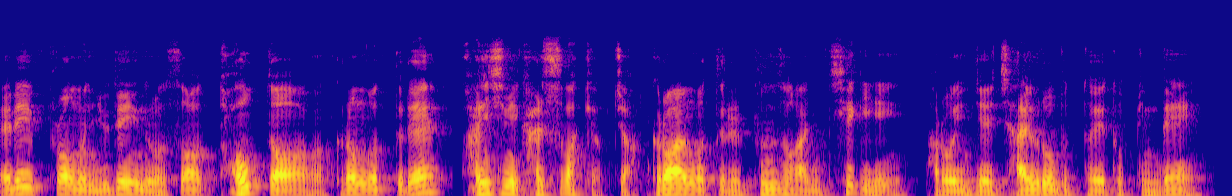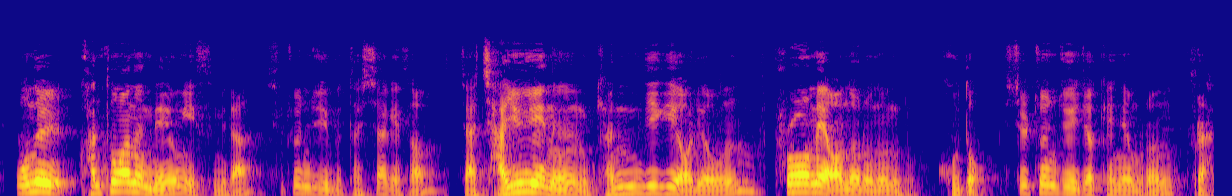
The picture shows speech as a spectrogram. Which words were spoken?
에리 프롬은 유대인으로서 더욱더 그런 것들에 관심이 갈 수밖에 없죠. 그러한 것들을 분석한 책이 바로 이제 자유로부터의 도피인데 오늘 관통하는 내용이 있습니다. 실존주의부터 시작해서 자 자유에는 견디기 어려운 프롬의 언어로는 고독, 실존주의적 개념으로는 불안,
